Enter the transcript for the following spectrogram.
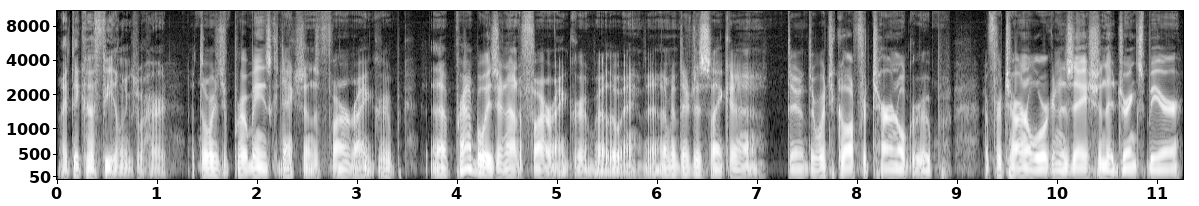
I think her feelings were hurt. Authorities are probing his connection to the far right group. Uh, Proud Boys are not a far right group, by the way. I mean, they're just like a they're they're what you call a fraternal group, a fraternal organization that drinks beer,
